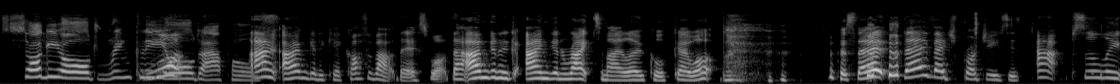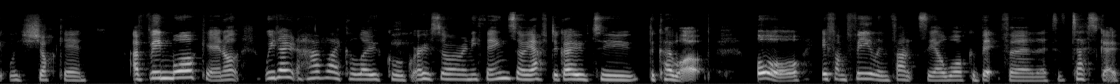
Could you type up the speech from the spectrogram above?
Soggy old, wrinkly What? old apples. I, I'm going to kick off about this. What? The, I'm going to I'm going to write to my local co-op because their their veg produce is absolutely shocking. I've been walking. We don't have like a local grocer or anything, so we have to go to the co-op. Or if I'm feeling fancy, I'll walk a bit further to Tesco.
